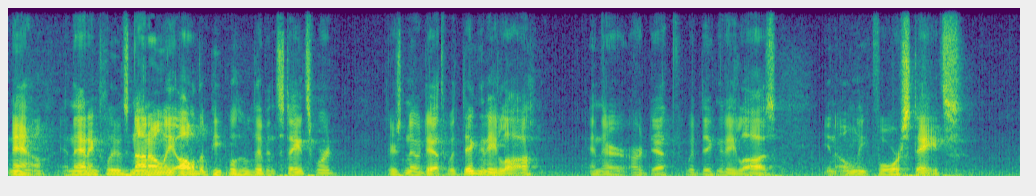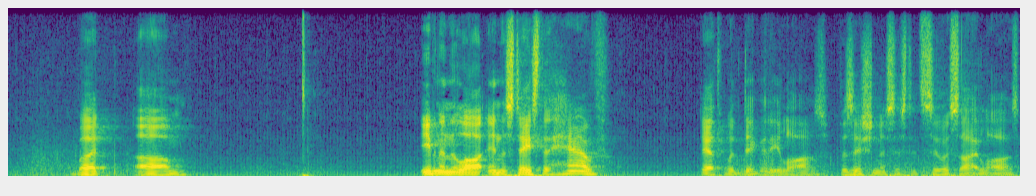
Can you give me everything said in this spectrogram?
now, and that includes not only all of the people who live in states where there's no death with dignity law, and there are death with dignity laws in only four states, but um, even in the law in the states that have death with dignity laws, physician-assisted suicide laws,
